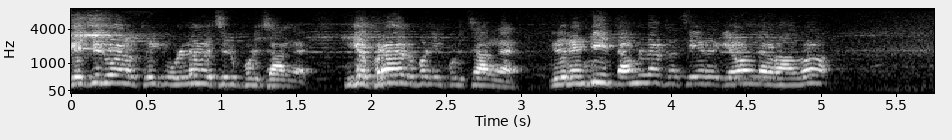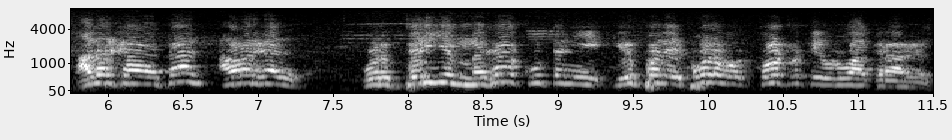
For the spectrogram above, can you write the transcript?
கெஜ்ரிவாலை தூக்கி உள்ள வச்சுட்டு பிடிச்சாங்க. இங்க பிராட் பண்ணி பிடிச்சாங்க. இது ரெண்டையும் தமிழ்நாட்டில் செய்யறதுக்கு எவ்வளவு நேரம் ஆகும்? அதற்காகத்தான் அவர்கள் ஒரு பெரிய மெகா கூட்டணி இருப்பதை போல ஒரு தோற்றத்தை உருவாக்குறார்கள்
